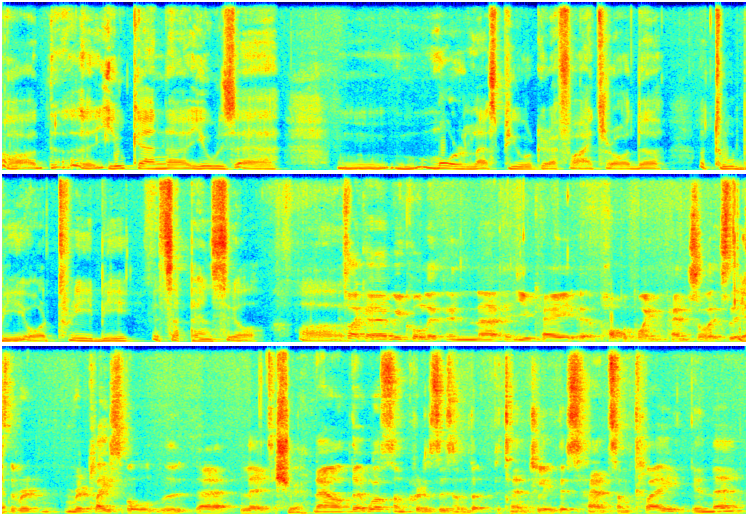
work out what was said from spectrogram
Uh, you can uh, use a more or less pure graphite rod 2B or 3B. It's a pencil. Uh, it's like a, we call it in uh, UK a popper point pencil. It's, it's yep. the re- replaceable uh, lead. Sure. Now there was some criticism that potentially this had some clay in there,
